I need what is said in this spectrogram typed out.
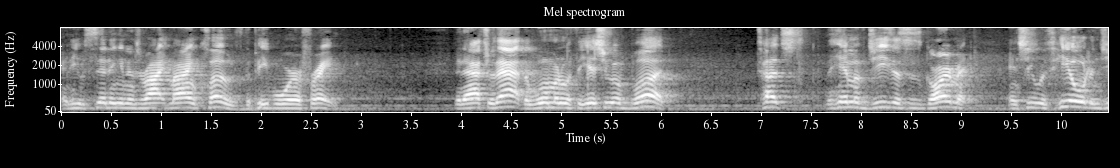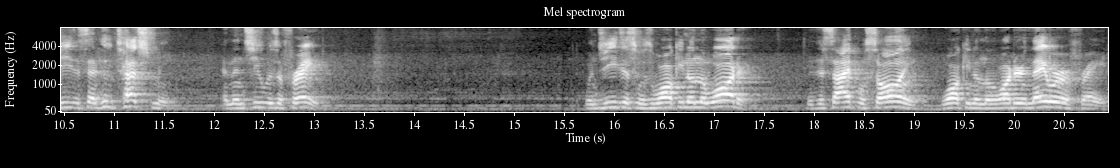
And he was sitting in his right mind, clothed. The people were afraid. Then, after that, the woman with the issue of blood touched the hem of Jesus' garment, and she was healed. And Jesus said, Who touched me? And then she was afraid when Jesus was walking on the water. The disciples saw him walking on the water and they were afraid.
